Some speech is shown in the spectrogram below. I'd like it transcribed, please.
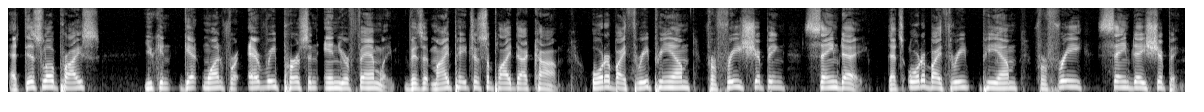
At this low price, you can get one for every person in your family. Visit mypatriotsupply.com. Order by 3 p.m. for free shipping same day. That's order by 3 p.m. for free same day shipping.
